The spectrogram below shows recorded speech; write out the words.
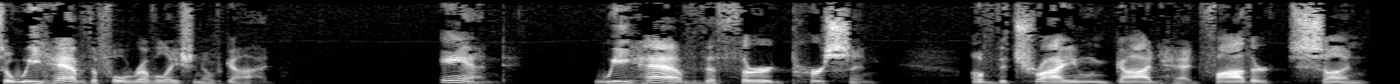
so we have the full revelation of God. And we have the third person of the triune Godhead, Father, Son,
